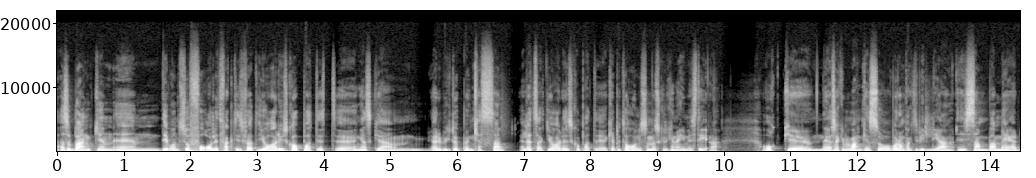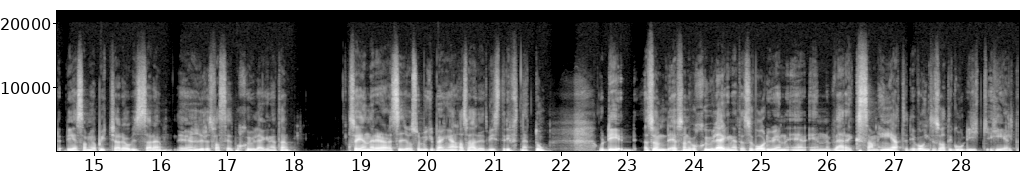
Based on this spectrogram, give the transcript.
Alltså banken, ehm, det var inte så farligt faktiskt för att jag hade ju skapat ett, eh, en ganska, mm, jag hade byggt upp en kassa, eller rätt sagt jag hade skapat kapital som jag skulle kunna investera. Och eh, när jag snackade med banken så var de faktiskt villiga i samband med det som jag pitchade och visade, eh, en hyresfastighet på sju lägenheter, så genererade SIO så mycket pengar, alltså hade ett visst driftnetto. Och det, alltså, eftersom det var sju lägenheter så var det ju en, en, en verksamhet. Det var inte så att det gick helt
